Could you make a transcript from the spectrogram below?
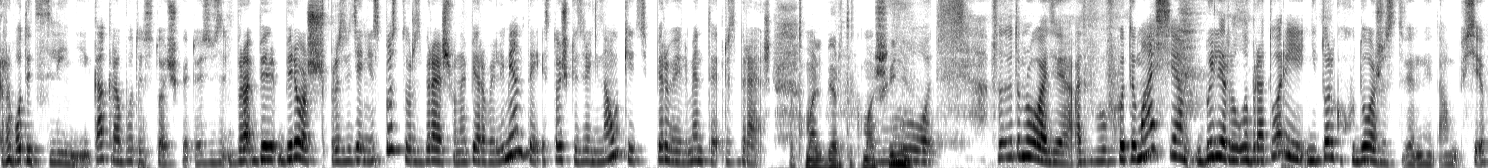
работать с линией, как работать с точкой. То есть берешь произведение искусства, разбираешь его на первые элементы, и с точки зрения науки эти первые элементы разбираешь. От мольберта к машине. Вот. Что-то в этом роде. В Хотемасе были лаборатории не только художественные, там, все,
